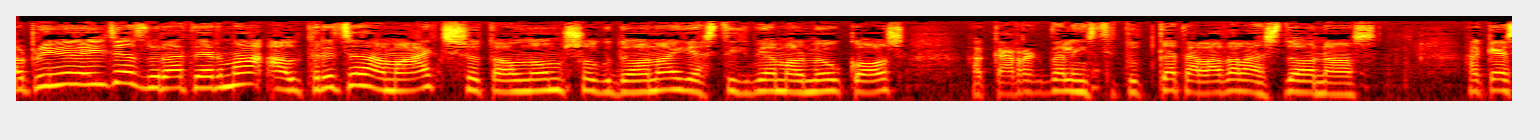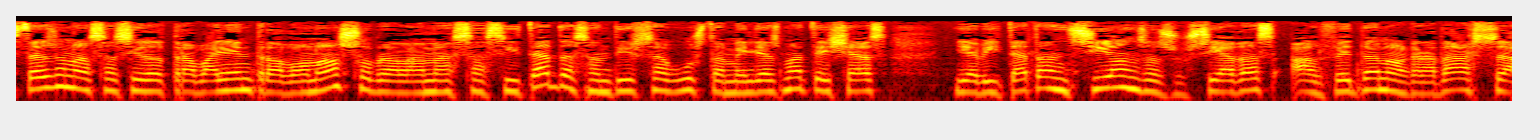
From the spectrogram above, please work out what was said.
El primer d'ells es durà a terme el 13 de maig sota el nom Soc dona i estic bé amb el meu cos a càrrec de l'Institut Català de les Dones. Aquesta és una sessió de treball entre dones sobre la necessitat de sentir-se a gust amb elles mateixes i evitar tensions associades al fet de no agradar-se.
